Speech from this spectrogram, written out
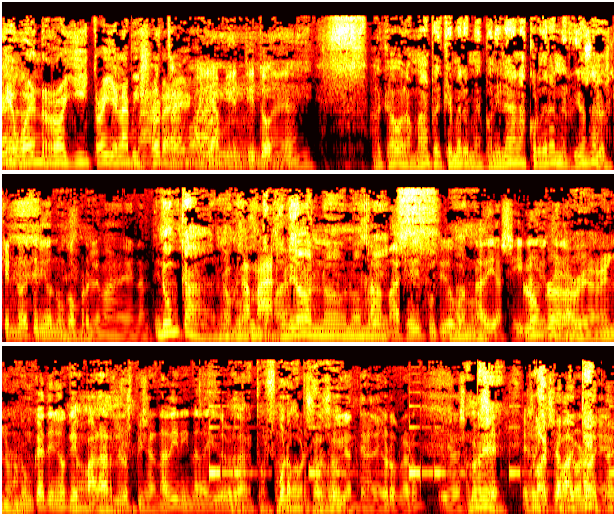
qué buen rollito y en la emisora, ¿eh? Vaya ambientito, ¿eh? Al cabo la mapa, es que me, me las corderas nerviosas. Yo es que no he tenido nunca un problema en antes. Nunca, no, no, jamás. no, no, no, hombre. Jamás he discutido con nadie así. ni Nunca la vida, niño. Nunca he tenido que pararle los pies a nadie ni nada, yo de verdad. bueno, por eso soy antena de oro, claro. Esas Hombre, cosas, pues, cosas se valoran, pues, ¿eh?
